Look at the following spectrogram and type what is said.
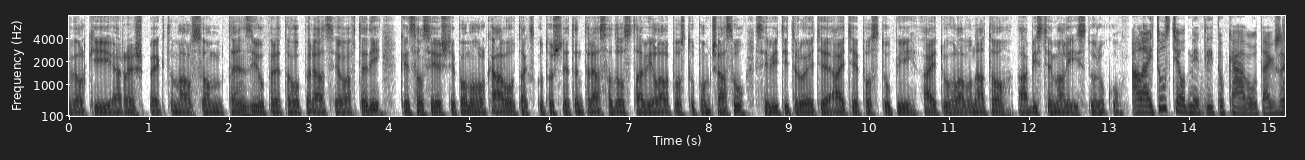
veľký rešpekt, mal som tenziu pre tou operáciou. A vtedy, keď som si ešte pomohol kávou, tak skutočne ten tras sa dostavil, ale postupom času si vytitrujete aj tie postupy, aj tú hlavu na to, aby ste mali istú ruku. Ale aj tu ste odmietli tú kávu, takže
